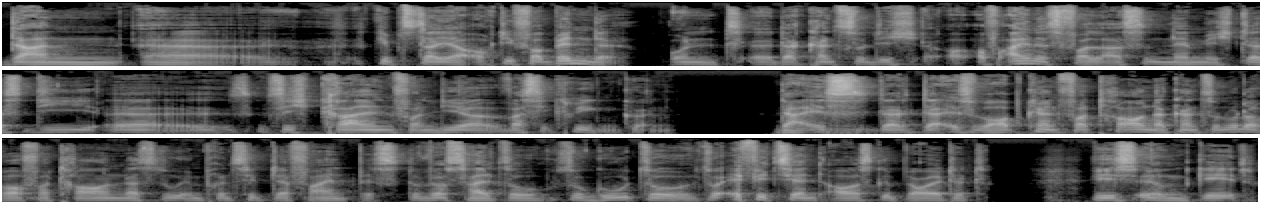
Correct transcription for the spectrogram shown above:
Dann äh, gibt es da ja auch die Verbände. Und äh, da kannst du dich auf eines verlassen, nämlich, dass die äh, sich krallen von dir, was sie kriegen können. Da ist, da, da ist überhaupt kein Vertrauen, da kannst du nur darauf vertrauen, dass du im Prinzip der Feind bist. Du wirst halt so, so gut, so, so effizient ausgebeutet, wie es irgend geht.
